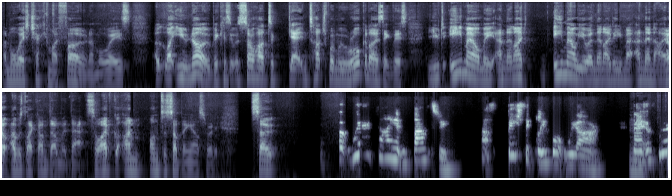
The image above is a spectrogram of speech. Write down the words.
I'm always checking my phone. I'm always uh, like you know because it was so hard to get in touch when we were organizing this. You'd email me and then I'd email you and then I'd email and then I I was like I'm done with that. So I've got I'm onto something else already. So But we're a giant battery. That's basically what we are. Now, Mm. if we're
